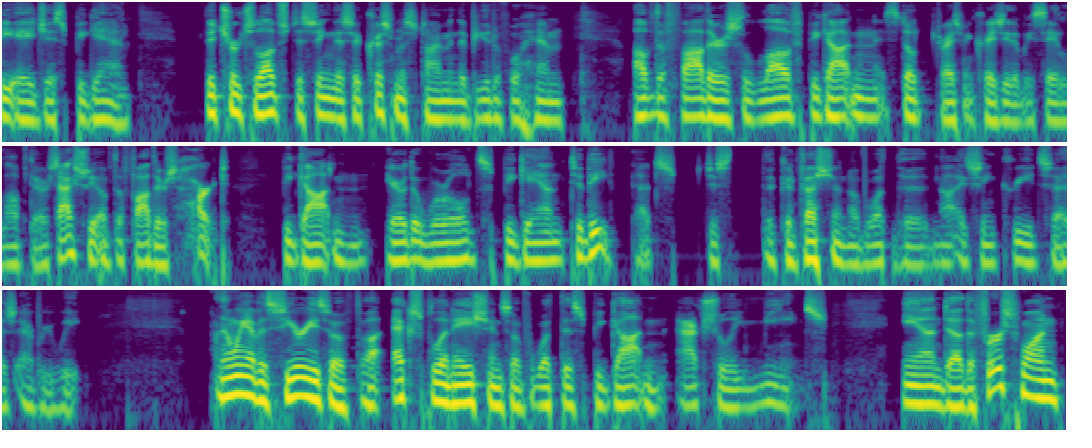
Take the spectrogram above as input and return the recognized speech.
the ages began. The church loves to sing this at Christmas time in the beautiful hymn of the Father's love begotten. It still drives me crazy that we say love there. It's actually of the Father's heart begotten ere the worlds began to be. That's just the confession of what the Nicene Creed says every week. And then we have a series of uh, explanations of what this begotten actually means. And uh, the first one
